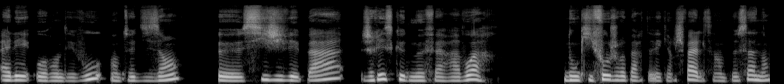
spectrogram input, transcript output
allé au rendez-vous en te disant, si j'y vais pas, je risque de me faire avoir. Donc il faut que je reparte avec un cheval, c'est un peu ça, non?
